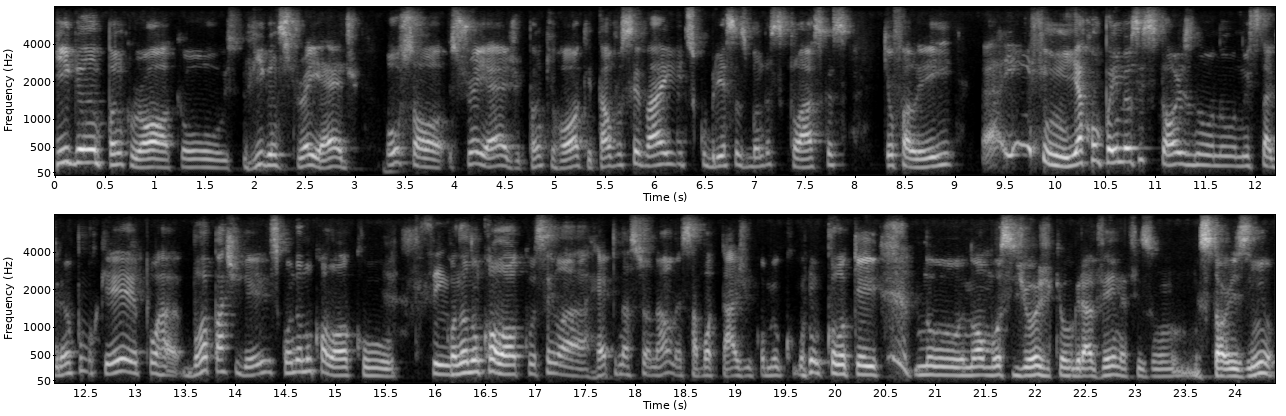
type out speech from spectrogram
vegan punk rock ou vegan stray edge, ou só stray edge, punk rock e tal, você vai descobrir essas bandas clássicas que eu falei é, enfim, e acompanhe meus stories no, no, no, Instagram, porque, porra, boa parte deles, quando eu não coloco. Sim. Quando eu não coloco, sei lá, rap nacional, né? Sabotagem, como eu, coloquei no, no almoço de hoje que eu gravei, né? Fiz um storyzinho.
